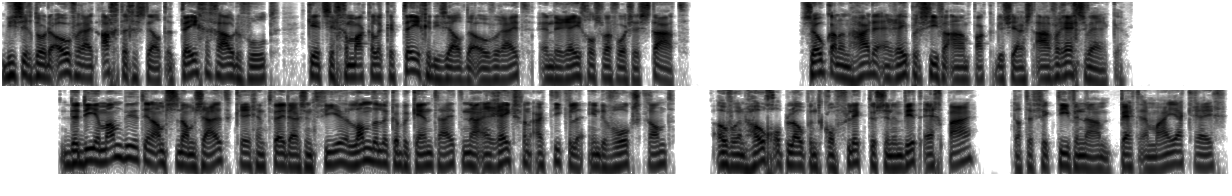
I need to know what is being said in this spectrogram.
Wie zich door de overheid achtergesteld en tegengehouden voelt, keert zich gemakkelijker tegen diezelfde overheid en de regels waarvoor zij staat. Zo kan een harde en repressieve aanpak dus juist averechts werken. De Diamantbuurt in Amsterdam Zuid kreeg in 2004 landelijke bekendheid na een reeks van artikelen in de Volkskrant over een hoogoplopend conflict tussen een wit echtpaar, dat de fictieve naam Bert en Maya kreeg,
